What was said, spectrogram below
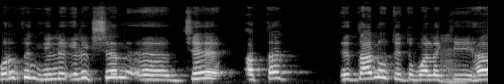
परंतु इलेक्शन जे आता जाणवते तुम्हाला की ह्या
